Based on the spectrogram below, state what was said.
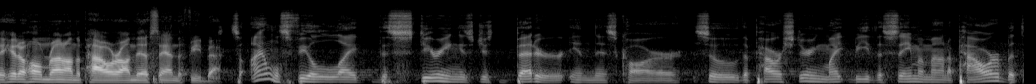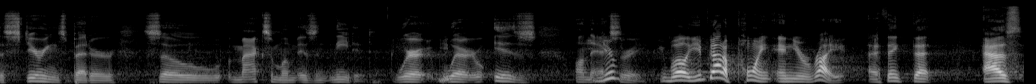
They hit a home run on the power on this and the feedback. So I almost feel like the steering is just better in this car. So the power steering might be the same amount of power, but the steering's better, so maximum isn't needed. Where where it is on the You're- X3. Well, you've got a point, and you're right. I think that as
